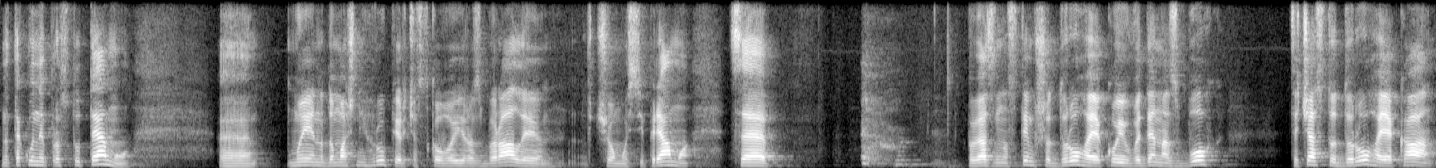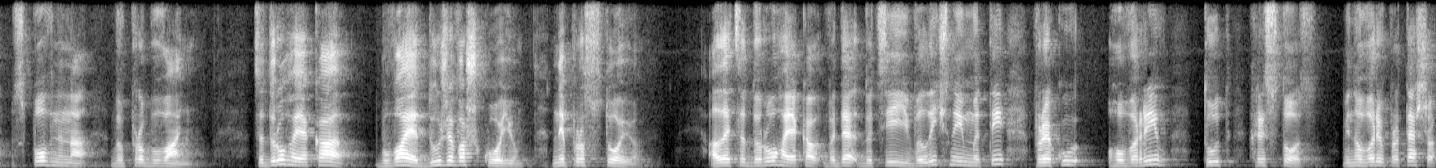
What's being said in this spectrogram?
на таку непросту тему. Е, Ми на домашній групі частково її розбирали в чомусь і прямо. Це пов'язано з тим, що дорога, якою веде нас Бог, це часто дорога, яка сповнена випробувань. Це дорога, яка буває дуже важкою, непростою. Але це дорога, яка веде до цієї величної мети, про яку говорив тут Христос. Він говорив про те, що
